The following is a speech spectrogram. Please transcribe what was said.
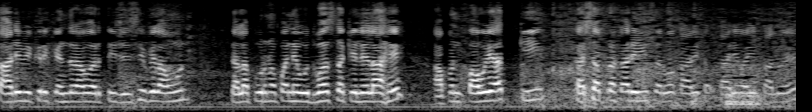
ताडी विक्री केंद्रावरती जेसीबी लावून त्याला पूर्णपणे उद्ध्वस्त केलेलं आहे. आपण पाहूयात की कशा प्रकारे ही सर्व कार्य- कार्यवाही चालू आहे.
